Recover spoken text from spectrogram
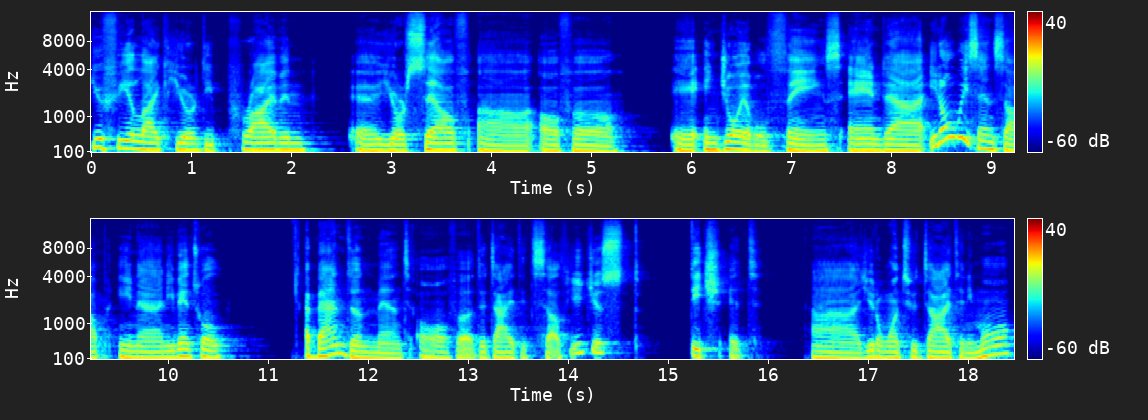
You feel like you're depriving uh, yourself uh, of uh, enjoyable things, and uh, it always ends up in an eventual abandonment of uh, the diet itself. You just ditch it. you don't want to diet anymore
